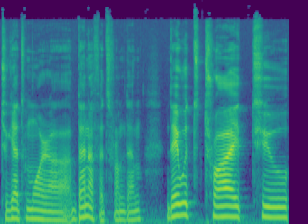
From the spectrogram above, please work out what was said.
to get more uh, benefits from them, they would try to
